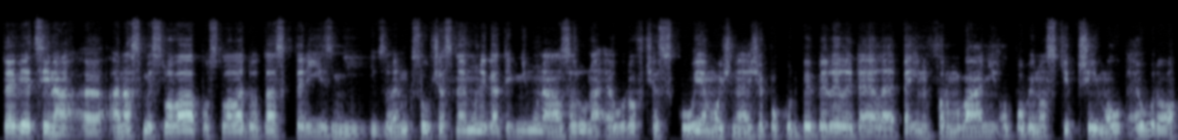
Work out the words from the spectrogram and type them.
to je věc jiná. Eh, Anna Smyslová poslala dotaz, který zní, vzhledem k současnému negativnímu názoru na euro v Česku je možné, že pokud by byli lidé lépe informováni o povinnosti přijmout euro,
